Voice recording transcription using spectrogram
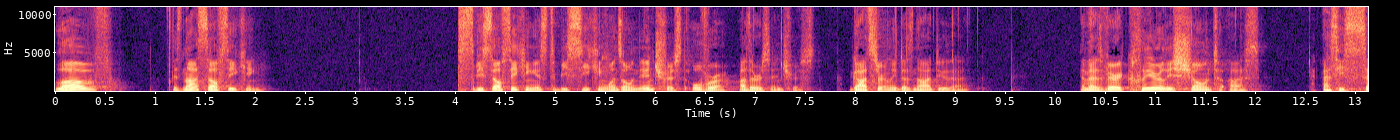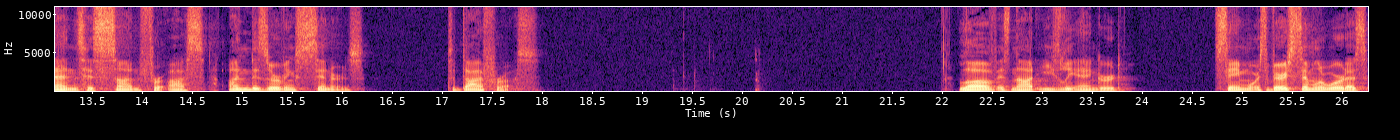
Love is not self seeking. To be self seeking is to be seeking one's own interest over others' interest. God certainly does not do that. And that is very clearly shown to us as He sends His Son for us, undeserving sinners, to die for us. Love is not easily angered. Same, it's a very similar word as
